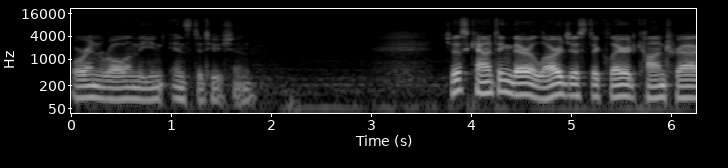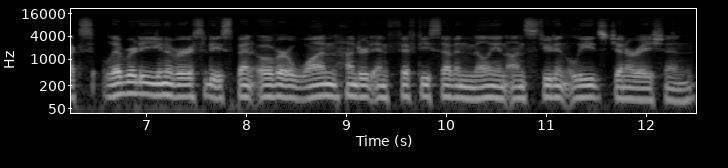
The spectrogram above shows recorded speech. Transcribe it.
or enroll in the institution. Just counting their largest declared contracts, Liberty University spent over 157 million on student leads generation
